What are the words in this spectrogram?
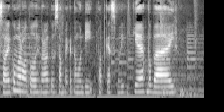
Assalamualaikum warahmatullahi wabarakatuh. Sampai ketemu di podcast berikutnya. Bye bye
